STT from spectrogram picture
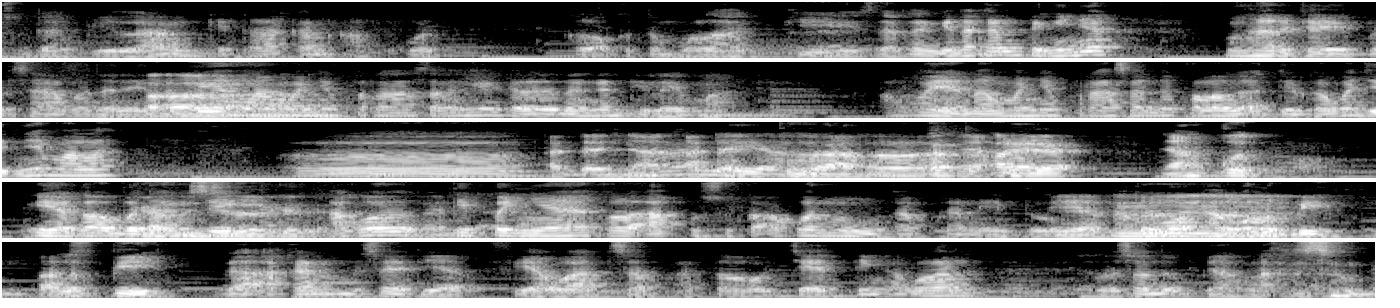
sudah bilang kita akan awkward kalau ketemu lagi sedangkan kita kan pengennya menghargai persahabatan itu. Uh. Tapi yang namanya perasaannya kadang-kadang kan dilema. Apa ya namanya perasaan itu kalau nggak diungkapkan jadinya malah eh adanya ada ya? kurang Ada, ada nyangkut Iya kalau buat aku sih, gitu. aku tipenya kalau aku suka aku kan mengungkapkan itu. Iya, aku, betul. aku lebih Pasti. lebih nggak akan misalnya dia via WhatsApp atau chatting, aku kan berusaha untuk bilang langsung.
